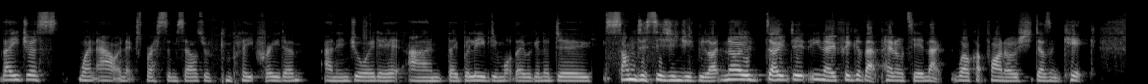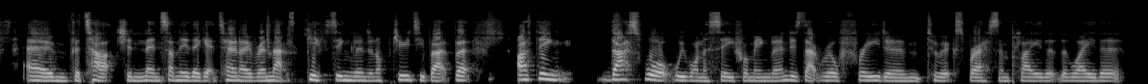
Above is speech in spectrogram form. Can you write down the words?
they just went out and expressed themselves with complete freedom and enjoyed it and they believed in what they were going to do some decisions you'd be like no don't do you know think of that penalty in that world cup final she doesn't kick um, for touch and then suddenly they get turnover and that gives england an opportunity back but i think that's what we want to see from England is that real freedom to express and play that the way that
